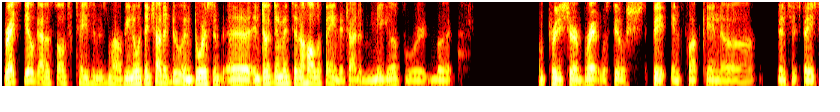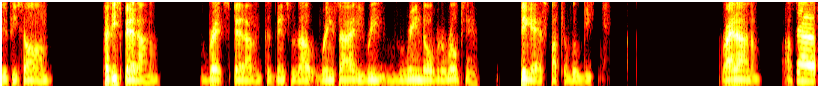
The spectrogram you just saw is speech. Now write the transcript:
Bret still got a salty taste in his mouth. You know what they try to do? Endorse him, uh, induct him into the Hall of Fame. They try to make up for it, but I'm pretty sure Bret would still spit in fucking uh Vince's face if he saw him, because he spat on him. Bret spat on him because Vince was out ringside. He re- leaned over the ropes and big ass fucking loogie right on him. I was So like,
